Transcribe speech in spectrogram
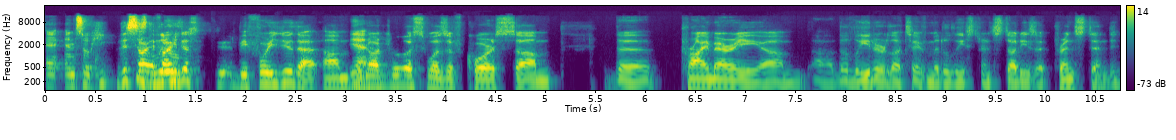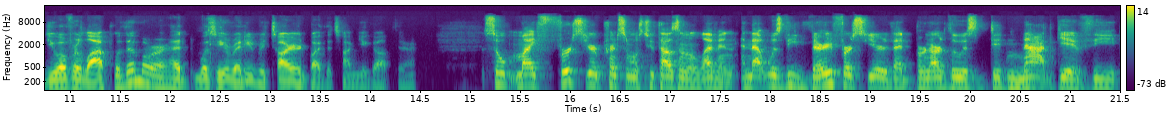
and, and so he this Sorry, is literally... just before you do that, um, yeah. Bernard Lewis was of course um, the primary um, uh, the leader let's say of middle eastern studies at princeton did you overlap with him or had was he already retired by the time you got there so my first year at Princeton was 2011, and that was the very first year that Bernard Lewis did not give the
